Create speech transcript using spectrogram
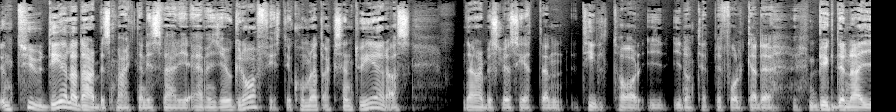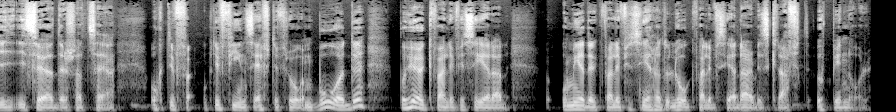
en tudelad arbetsmarknad i Sverige även geografiskt. Det kommer att accentueras när arbetslösheten tilltar i, i de tättbefolkade bygderna i, i söder så att säga. Och det, och det finns efterfrågan både på högkvalificerad och medelkvalificerad och lågkvalificerad arbetskraft uppe i norr.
